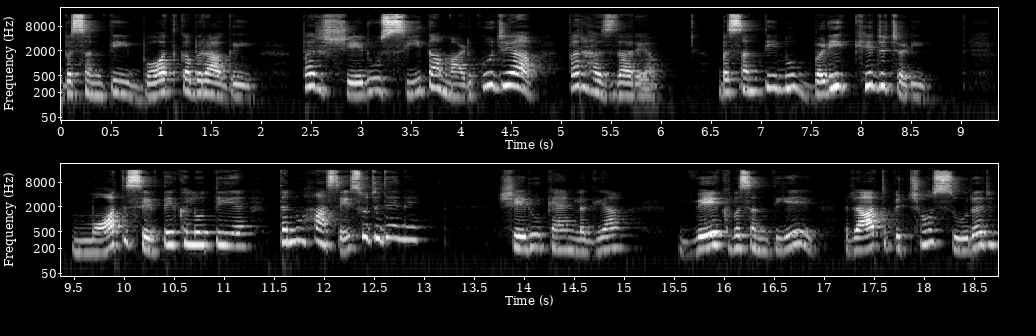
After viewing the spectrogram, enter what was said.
ਬਸੰਤੀ ਬਹੁਤ ਘਬਰਾ ਗਈ। ਪਰ ਸ਼ੇਰੂ ਸੀ ਤਾਂ ਮਾੜਕੂ ਜਿਆ ਪਰ ਹੱਸਦਾ ਰਿਹਾ। ਬਸੰਤੀ ਨੂੰ ਬੜੀ ਖਿਜ ਚੜੀ। ਮੌਤ ਸਿਰ ਤੇ ਖਲੋਤੀ ਹੈ ਤੈਨੂੰ ਹਾਸੇ ਸੁਝਦੇ ਨੇ। ਸ਼ੇਰੂ ਕਹਿਣ ਲੱਗਿਆ, ਵੇਖ ਬਸੰਤੀਏ, ਰਾਤ ਪਿੱਛੋਂ ਸੂਰਜ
